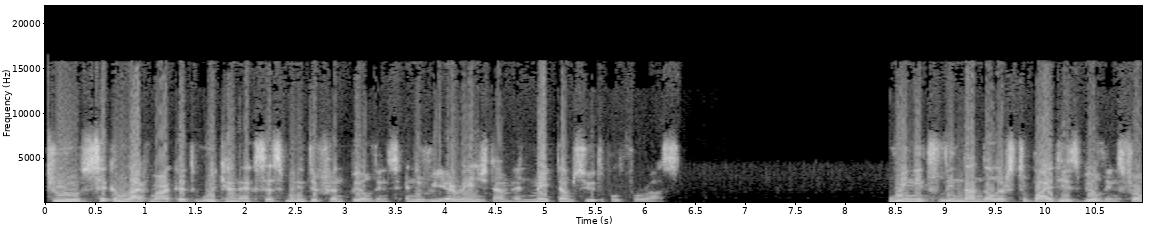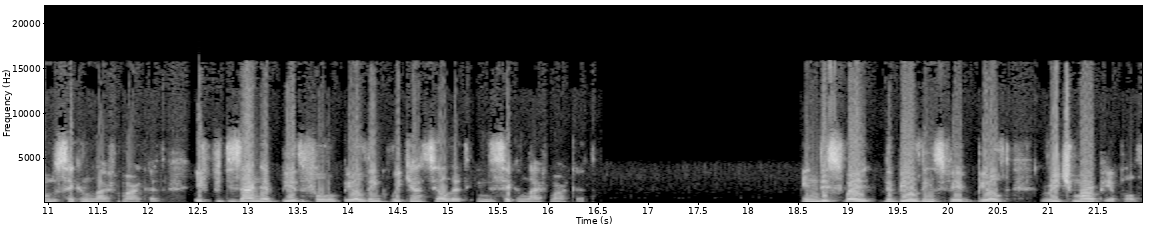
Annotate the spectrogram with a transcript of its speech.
Through Second Life Market, we can access many different buildings and rearrange them and make them suitable for us. We need Linden dollars to buy these buildings from the Second Life market. If we design a beautiful building, we can sell it in the Second Life market. In this way, the buildings we build reach more people,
